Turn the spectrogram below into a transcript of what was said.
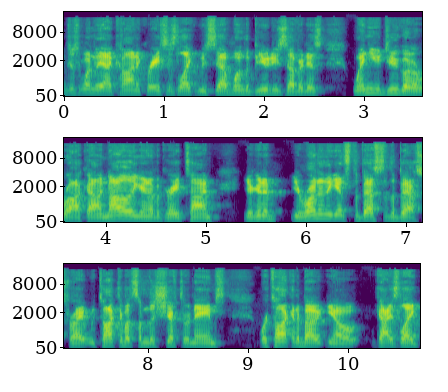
just one of the iconic races, like we said. One of the beauties of it is when you do go to Rock Island, not only are you gonna have a great time, you're gonna you're running against the best of the best, right? We talked about some of the shifter names. We're talking about you know guys like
